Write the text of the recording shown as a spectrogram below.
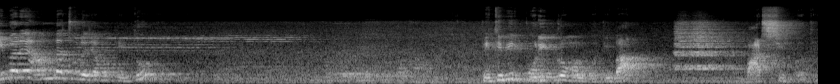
এবারে আমরা চলে যাব কিন্তু পৃথিবীর পরিক্রমণ গতি বা বার্ষিক গতি।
